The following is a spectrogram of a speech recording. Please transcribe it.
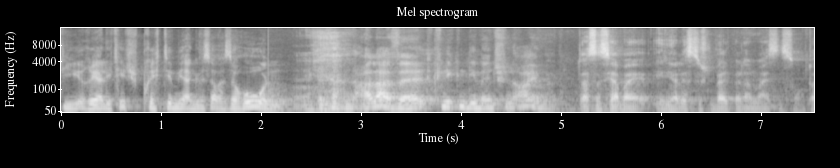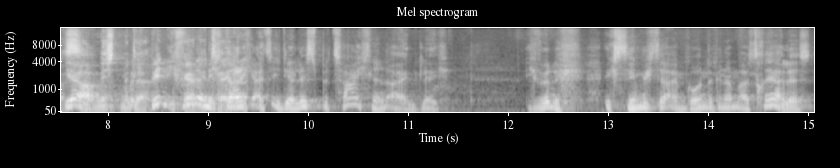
die Realität spricht dem ja in gewisser Weise Hohn. In aller Welt knicken die Menschen ein. Das ist ja bei idealistischen Weltbildern meistens so. Dass ja, nicht mit ich, bin, ich würde mich gar nicht als Idealist bezeichnen eigentlich. Ich, würde, ich sehe mich da im Grunde genommen als Realist.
